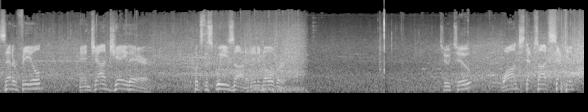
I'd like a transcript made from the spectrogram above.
Center field. And Jon Jay there. Puts the squeeze on it. Inning over. 2-2. Wong steps on second.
